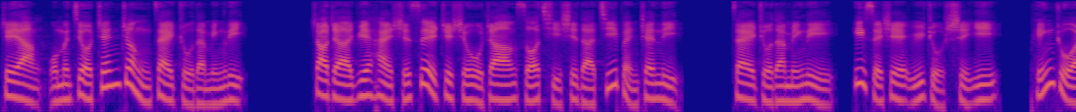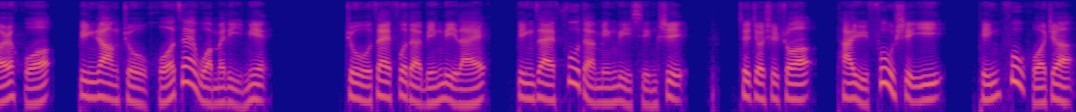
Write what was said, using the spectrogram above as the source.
这样我们就真正在主的名里，照着约翰十四至十五章所启示的基本真理，在主的名里，意思是与主是一，凭主而活，并让主活在我们里面。主在父的名里来，并在父的名里行事，这就是说，他与父是一，凭父活着。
